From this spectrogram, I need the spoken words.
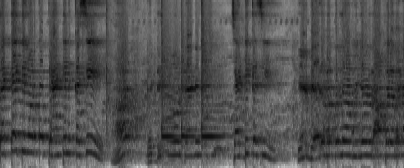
ಗಟ್ಟಿ ಐತಿ ನೋಡ್ಕೋ ಪ್ಯಾಂಟಿನ ಕಸಿ. ಗಟ್ಟಿ ನೋಡ್ತಾನೆ ಚಡ್ಡಿ ಕಸಿ. ಏನ್ ಬೇರೆ ಬರ್ತಿಲ್ಲ ಮುಂಜಾನೆ ರಾಮಪುರದಾಗ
